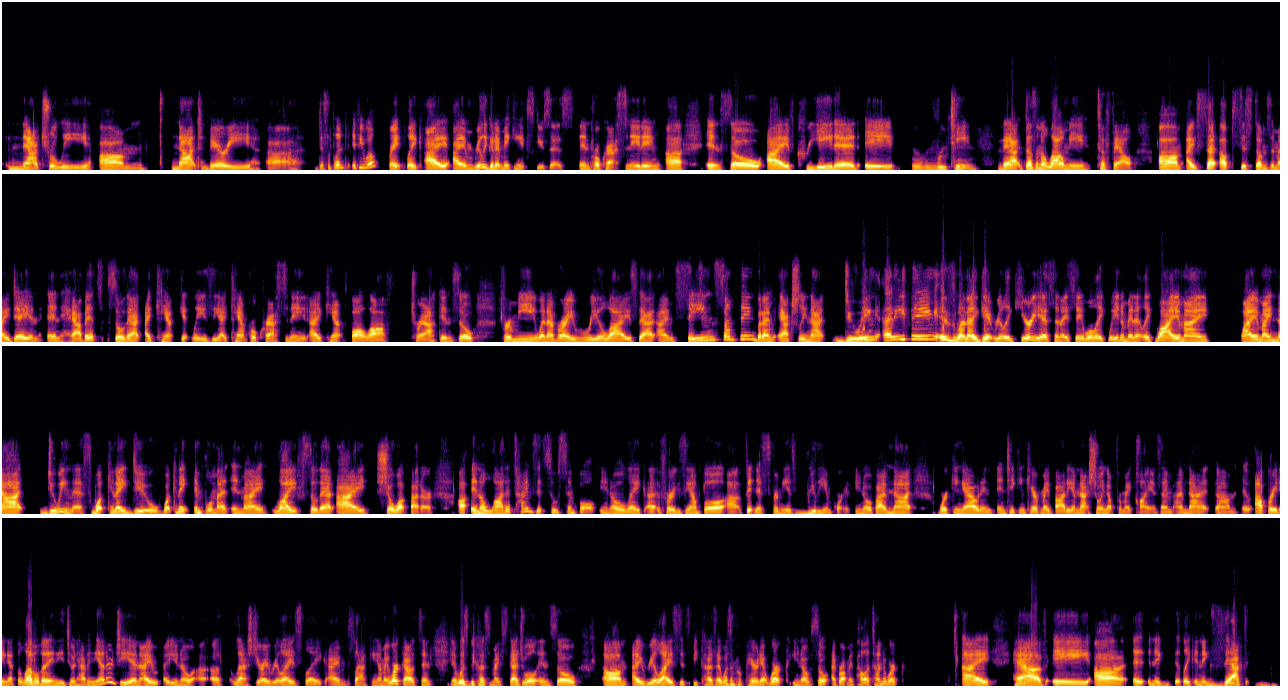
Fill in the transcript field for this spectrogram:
naturally um not very uh disciplined if you will right? Like i i am really good at making excuses and procrastinating. Uh and so i've created a routine that doesn't allow me to fail. Um, I've set up systems in my day and, and habits so that I can't get lazy, I can't procrastinate, I can't fall off track. And so for me, whenever I realize that I'm saying something, but I'm actually not doing anything, is when I get really curious and I say, well, like, wait a minute, like, why am I, why am I not doing this? What can i do? What can i implement in my life so that i show up better uh, and a lot of times it's so simple you know like uh, for example uh, fitness for me is really important you know if i'm not working out and, and taking care of my body i'm not showing up for my clients i'm, I'm not um, operating at the level that i need to and having the energy and i you know uh, uh, last year i realized like i'm slacking on my workouts and it was because of my schedule and so um, I realized it's because I wasn't prepared at work, you know. So I brought my Peloton to work. I have a uh an like an exact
